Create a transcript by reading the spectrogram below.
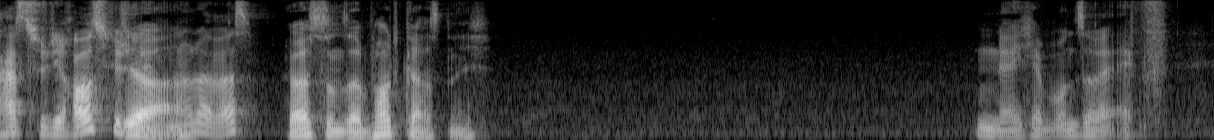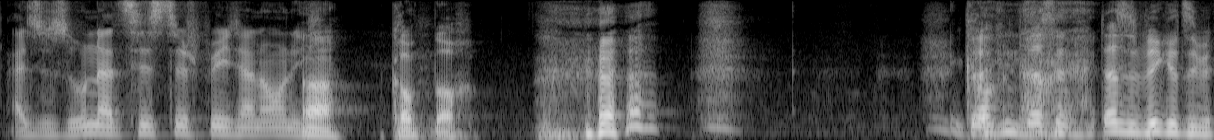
Hast du die rausgeschnitten, Ja. oder was? Hörst du unseren Podcast nicht? Ne, ich habe unsere F. Also so narzisstisch bin ich dann auch nicht. Ah, kommt noch. Komm, das, das, das entwickelt sich.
